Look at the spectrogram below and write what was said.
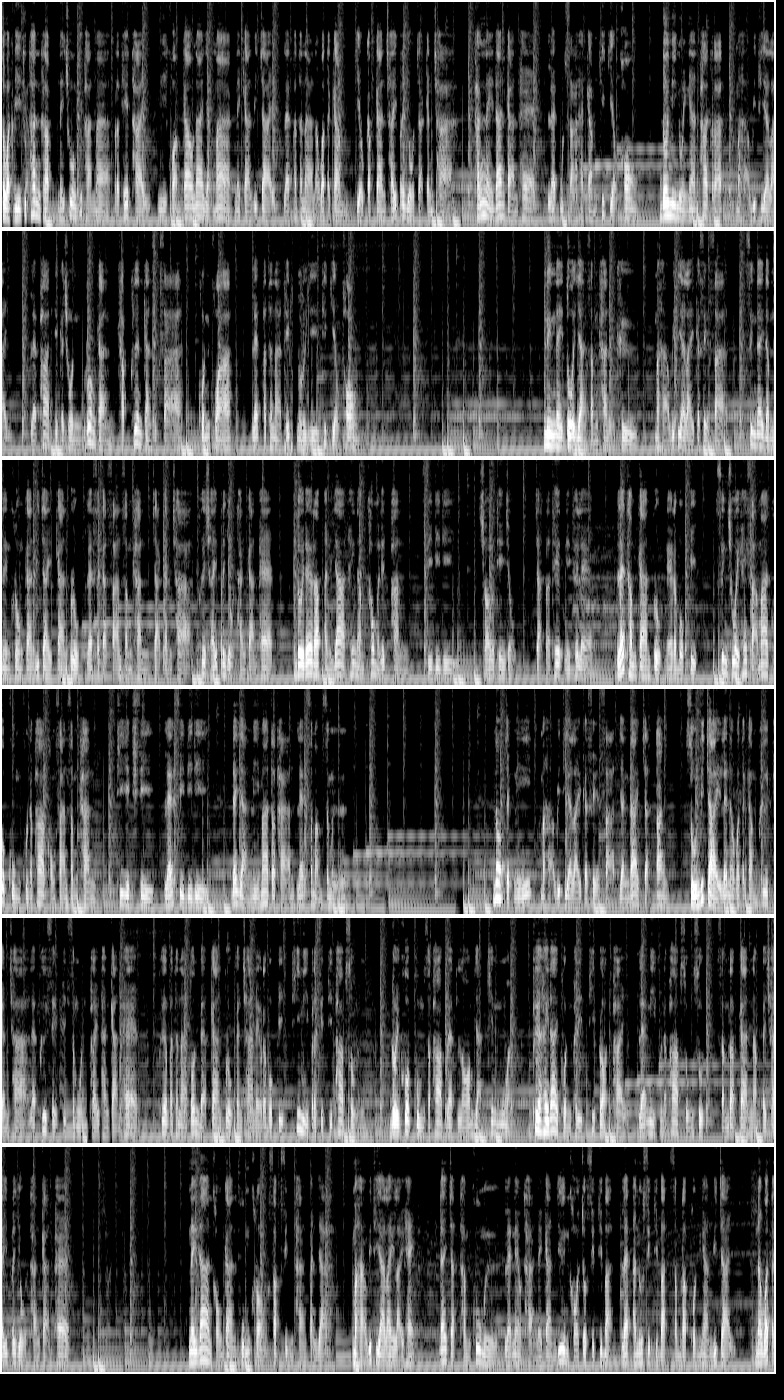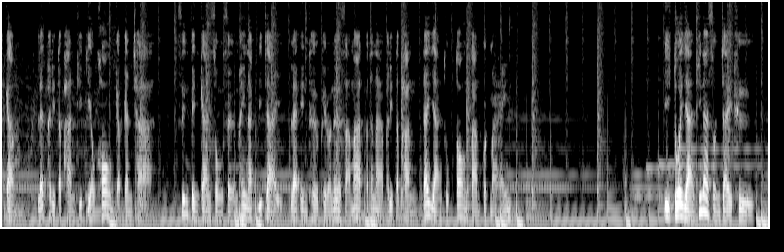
สวัสดีทุกท่านครับ ในช่วงที่ผ่านมาประเทศไทยมีความก้าวหน้าอย่างมากในการวิจัยและพัฒนานวัตกรรม เกี่ยวกับการใช้ประโยชน์จากกัญชา ทั้งในด้านการแพทย์ และอุตสาหกรรมที่เกี่ยวข้อง โดยมีหน่วยงานภาครัฐ มหาวิทยาลัย และภาคเอกชน ร่วมกันขับเคลื่อนการศึกษา ค้นคว้า และพัฒนาเทคโนโลยีที่เกี่ยวข้องหนึ่งในตัวอย่างสำคัญคือ มหาวิทยาลัยเกษตรศาสตร์ ซึ่งได้ดำเนินโครงการวิจัยการปลูกและสกัดสารสำคัญจากกัญชา เพื่อใช้ประโยชน์ทางการแพทย์ โดยได้รับอนุญาตให้นำเข้าเมล็ดพันธุ์ CBD ชอร์เทนจงจากประเทศเนเธอร์แลนด์ และทำการปลูกในระบบปิด ซึ่งช่วยให้สามารถควบคุมคุณภาพของสารสำคัญ THC และ CBD ได้อย่างมีมาตรฐานและสม่ำเสมอ นอกจากนี้มหาวิทยาลัยเกษตรศาสตร์ยังได้จัดตั้ง ศูนย์วิจัยและนวัตกรรมพืชกัญชา และพืชเศรษฐกิจสมุนไพรทางการแพทย์ เพื่อพัฒนาต้นแบบการปลูกกัญชาในระบบปิดที่มีประสิทธิภาพสูง โดยควบคุมสภาพแวดล้อมอย่างเข้มงวด เพื่อให้ได้ผลผลิตที่ปลอดภัย และมีคุณภาพสูงสุดสำหรับการนำไปใช้ประโยชน์ทางการแพทย์ ในด้านของการคุ้มครองทรัพย์สินทางปัญญามหาวิทยาลัยหลายแห่ง ได้จัดทำคู่มือและแนวทางในการยื่นขอจดสิทธิบัตรและอนุสิทธิบัตรสำหรับผลงานวิจัย นวัตกรรม และผลิตภัณฑ์ที่เกี่ยวข้องกับกัญชา ซึ่งเป็นการส่งเสริมให้นักวิจัย และเอนเตอร์เพโรเนอร์สามารถพัฒนาผลิตภัณฑ์ได้อย่างถูกต้องตามกฎหมาย อีกตัวอย่างที่น่าสนใจคือ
